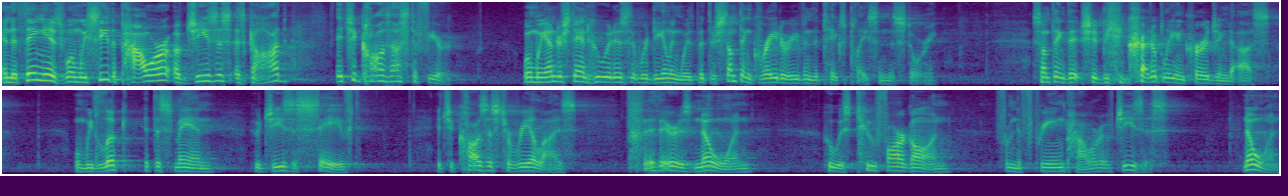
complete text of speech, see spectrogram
And the thing is, when we see the power of Jesus as God, it should cause us to fear when we understand who it is that we're dealing with. But there's something greater even that takes place in this story, something that should be incredibly encouraging to us. When we look at this man who Jesus saved, it should cause us to realize that there is no one who is too far gone from the freeing power of Jesus. No one.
